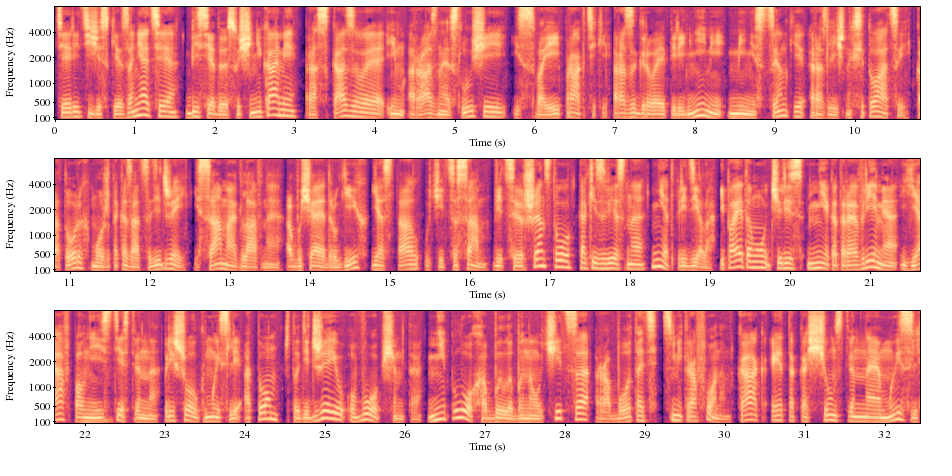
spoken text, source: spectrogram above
теоретические занятия, беседуя с учениками, рассказывая им разные случаи из своей практики, разыгрывая перед ними мини-сценки различных ситуаций, в которых может оказаться диджей. И самое главное, обучая других, я стал учиться сам. Ведь совершенству, как известно, нет предела. И поэтому через некоторое время я вполне естественно пришел к мысли о том, что диджею, в общем-то, неплохо было бы научиться работать с микрофоном. Как эта кощунственная мысль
